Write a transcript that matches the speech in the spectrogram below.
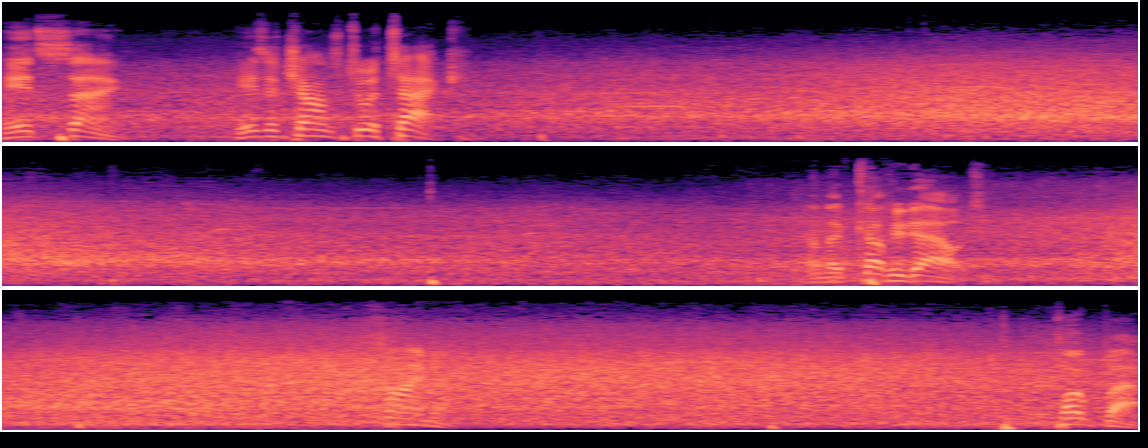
Here's Sang. Here's a chance to attack. And they've cut it out. Simon. Pogba.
